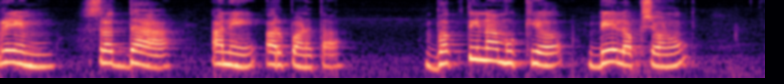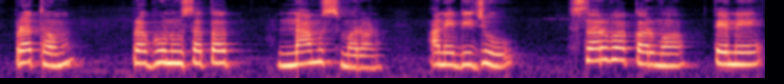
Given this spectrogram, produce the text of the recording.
પ્રેમ, શ્રદ્ધા અને અર્પણતા. ભક્તિના મુખ્ય બે લક્ષણો. પ્રથમ, પ્રભુનું સતત નામ સ્મરણ અને બીજું, સર્વ કર્મ તેને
